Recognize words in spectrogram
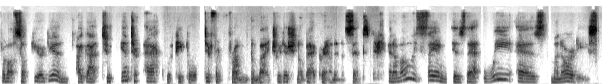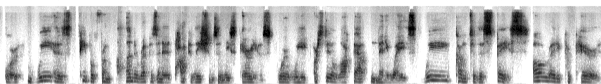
from us. So here again, I got to interact with people different from my traditional background in a sense. And I'm only saying is that we as minorities or we as people from underrepresented populations in these areas where we are still locked out in many ways, we come to this space already prepared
